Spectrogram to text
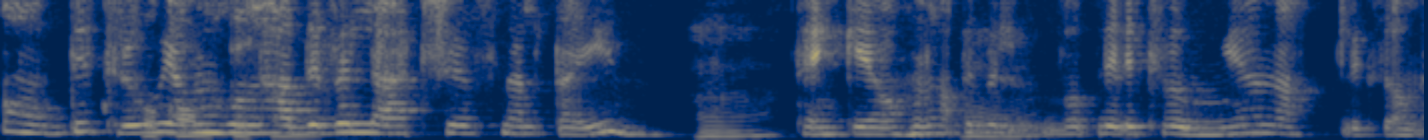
Ja, det tror jag, men hon hade väl lärt sig att smälta in, mm. tänker jag. Hon hade mm. väl blivit tvungen att liksom,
